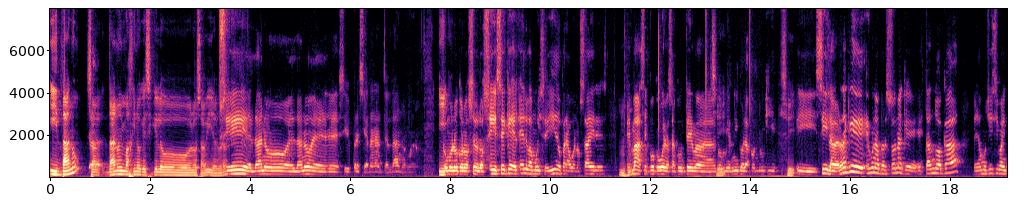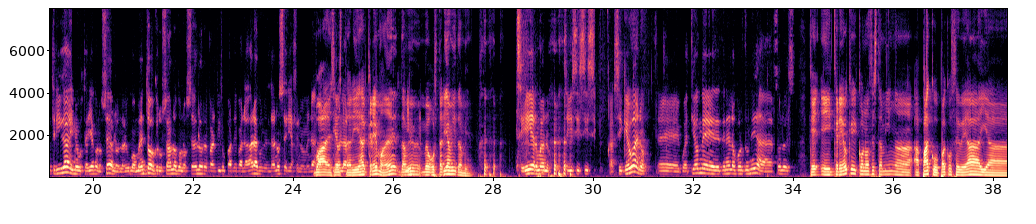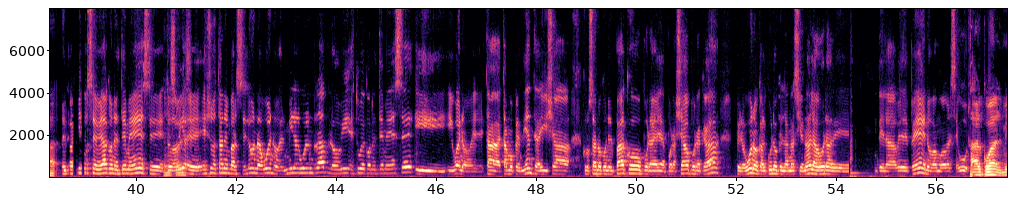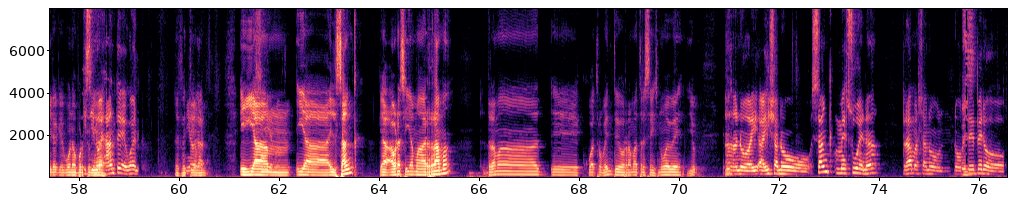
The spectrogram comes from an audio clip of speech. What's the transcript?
Y Dano, o sea, Dano imagino que sí que lo, lo sabías, ¿verdad? Sí, el Dano, el Dano es, es impresionante, el Dano, hermano. Y, ¿Cómo no conocerlo? Sí, sé que él, él va muy seguido para Buenos Aires. Es más, hace poco, bueno, sacó un tema Sí. con Mir Nicolás, con Duki. Sí. Y sí, la verdad que es una persona que estando acá me da muchísima intriga y me gustaría conocerlo. En algún momento cruzarlo, conocerlo, repartir un par de palabras con el Dano sería fenomenal. Buah, eso estaría crema, ¿eh? También me gustaría a mí también. Sí, hermano. Sí, sí, sí, sí. Así que bueno, eh, cuestión de, de tener la oportunidad, solo es. Que, eh, creo que conoces también a, a Paco, Paco CBA y a... El Paquito vea con el TMS, todavía es. eh, ellos están en Barcelona, bueno, el Mira el Buen Rap lo vi, estuve con el TMS y, y bueno, eh, está, estamos pendientes ahí ya cruzando con el Paco por, ahí- por allá o por acá, pero bueno, calculo que en la nacional ahora de, de la BDP nos vamos a ver seguro. Tal cual, mira qué buena Y si no es oportunidad. antes, bueno, Efectivamente. Y a, Sí, y a el Sank, que ahora se llama Rama, Rama eh, 420 o Rama 369. Yo, ah, no, ahí, ahí ya no. Sank me suena, Rama ya no, no Pues- sé, pero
